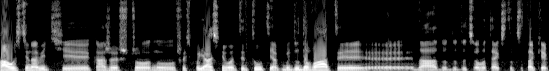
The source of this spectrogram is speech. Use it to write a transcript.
Фаусті навіть е, каже, що ну, щось пояснювати тут, якби додавати е, да, до, до, до цього тексту. Це так, як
